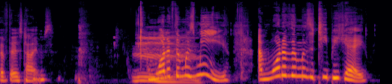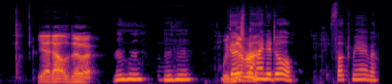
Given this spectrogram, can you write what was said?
of those times. And one of them was Mm. me, and one of them was a TPK. Yeah, that'll do it. Mm-hmm. Mm-hmm. We've Goes never. behind a door. Fucked me over.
